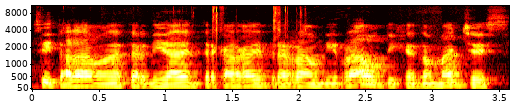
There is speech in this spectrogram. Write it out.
sí tardaba una eternidad entre cargar entre round y round. Dije, no manches.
